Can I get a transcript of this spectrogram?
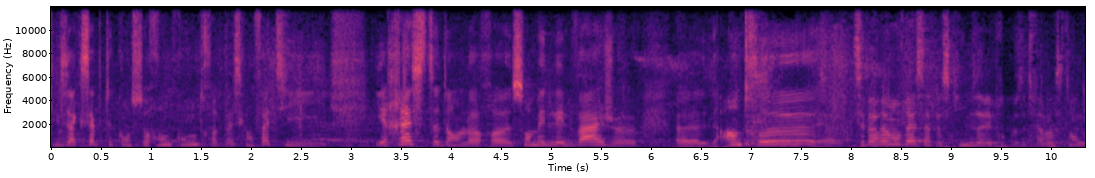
qu'ils acceptent qu'on se rencontre parce qu'en fait, ils, restent dans leur euh, sommet de l'élevage euh, euh, entre eux. C'est pas vraiment vrai ça parce qu'ils nous avaient proposé de faire un stand.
